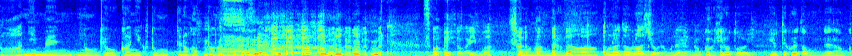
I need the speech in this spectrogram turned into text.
アニメの業界に行くと思ってなかったな。え そういうのが今。そうなんだよな。この間のラジオでもねなんかヒロト言ってくれたもんね。なんか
